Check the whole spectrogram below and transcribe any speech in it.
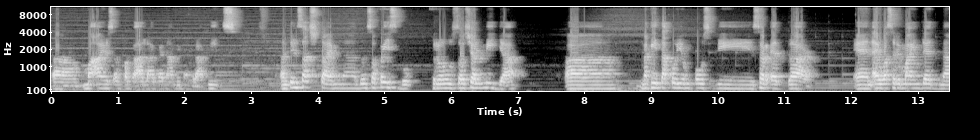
ah, maayos ang pag-aalaga namin ng rabbits. Until such time na dun sa Facebook, through social media, ah, nakita ko yung post ni Sir Edgar And I was reminded na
